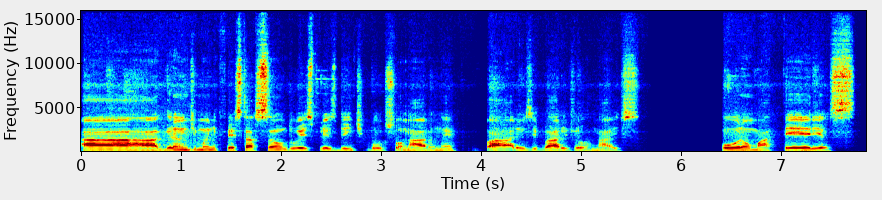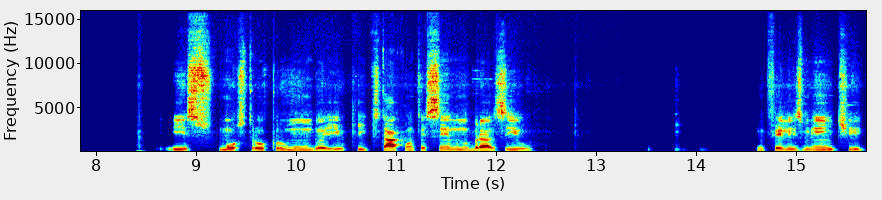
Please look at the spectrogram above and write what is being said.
a grande manifestação do ex-presidente Bolsonaro, né? Vários e vários jornais foram matérias. E isso mostrou para o mundo aí o que está acontecendo no Brasil. Infelizmente,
